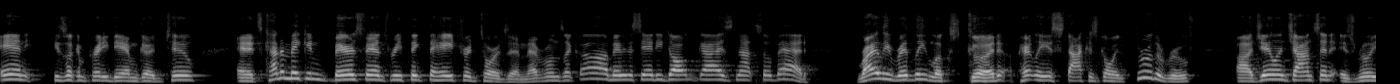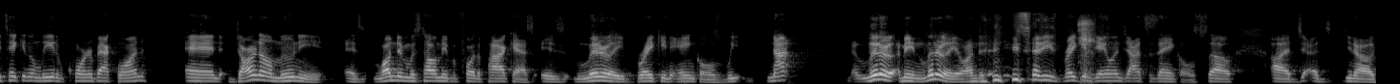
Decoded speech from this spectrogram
and he's looking pretty damn good too. And it's kind of making Bears fans rethink the hatred towards him. Everyone's like, oh, maybe this Andy Dalton guy's not so bad. Riley Ridley looks good. Apparently, his stock is going through the roof. Uh, Jaylon Johnson is really taking the lead of cornerback one. And Darnell Mooney, as London was telling me before the podcast, is literally breaking ankles. We not literally, I mean, literally, London. you said he's breaking Jaylon Johnson's ankles. So, uh, uh, you know,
